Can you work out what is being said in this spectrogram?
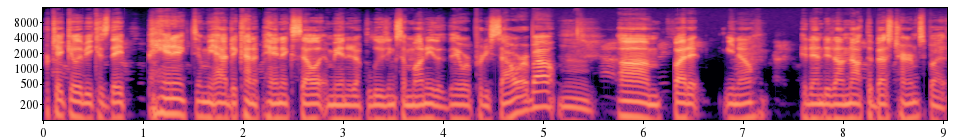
particularly because they panicked and we had to kind of panic sell it and we ended up losing some money that they were pretty sour about. Mm. Um, but it, you know, it ended on not the best terms, but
